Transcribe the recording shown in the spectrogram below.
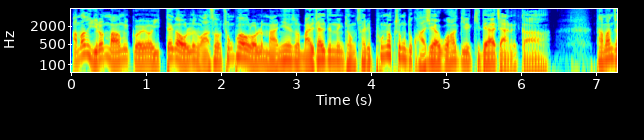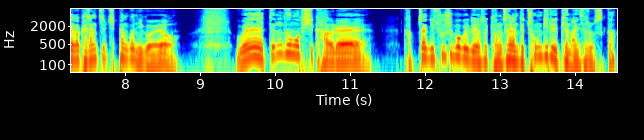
아마도 이런 마음일 거예요. 이때가 얼른 와서 총파업을 얼른 많이 해서 말 잘 듣는 경찰이 폭력성도 과시하고 하길 기대하지 않을까. 다만 제가 가장 찝찝한 건 이거예요. 왜 뜬금없이 가을에 갑자기 수십억을 들여서 경찰한테 총기를 이렇게 많이 사줬을까?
